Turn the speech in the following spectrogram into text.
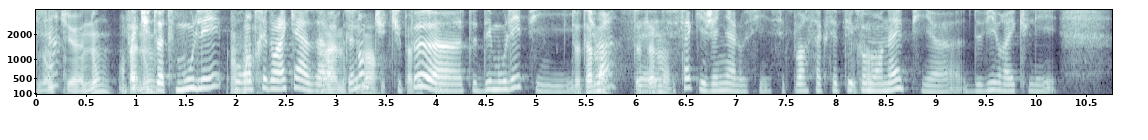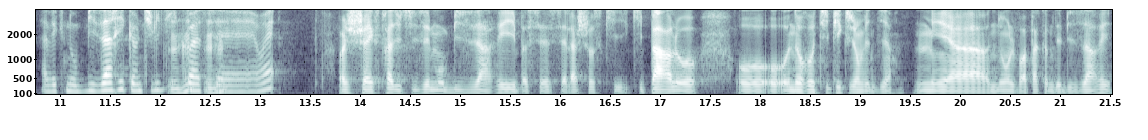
ça. Donc euh, non. En bah fait, tu dois te mouler pour Mhm. entrer dans la case. Alors que non, mort, tu, tu peux euh, te démouler, puis. Totalement, c'est ça qui est génial aussi. C'est de pouvoir s'accepter comme ça. on est, puis euh, de vivre avec, les, avec nos bizarreries, comme tu le dis. Mhm, quoi. mhm. C'est. Ouais. Moi, je fais exprès d'utiliser le mot bizarrerie, parce que c'est- la chose qui, qui parle aux au, au neurotypiques, j'ai envie de dire. Mais euh, nous, on le voit pas comme des bizarreries.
